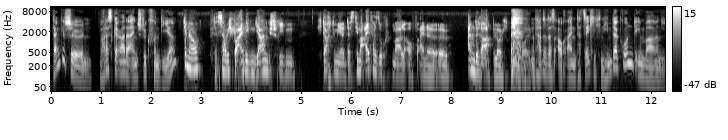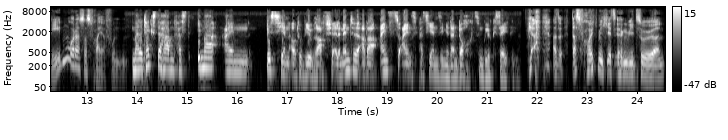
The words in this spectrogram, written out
Dankeschön. War das gerade ein Stück von dir? Genau. Das habe ich vor einigen Jahren geschrieben. Ich dachte mir, das Thema Eifersucht mal auf eine äh, andere Art beleuchten wollen. Und hatte das auch einen tatsächlichen Hintergrund im wahren Leben oder ist das frei erfunden? Meine Texte haben fast immer ein bisschen autobiografische Elemente, aber eins zu eins passieren sie mir dann doch zum Glück selten. Ja, also das freut mich jetzt irgendwie zu hören.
